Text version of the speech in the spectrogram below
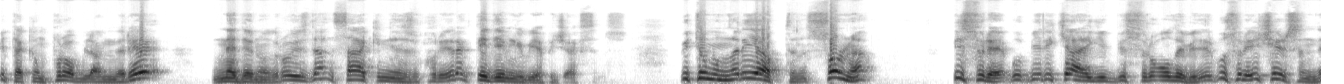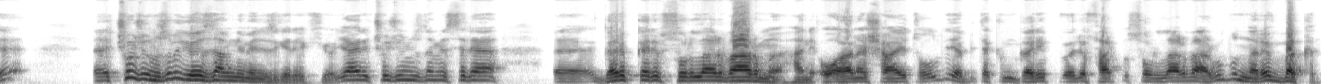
bir takım problemlere neden olur. O yüzden sakinliğinizi koruyarak dediğim gibi yapacaksınız. Bütün bunları yaptınız. Sonra bir süre, bu bir iki ay gibi bir süre olabilir. Bu süre içerisinde e, çocuğunuzu bir gözlemlemeniz gerekiyor. Yani çocuğunuzda mesela e, garip garip sorular var mı? Hani o ana şahit oldu ya bir takım garip böyle farklı sorular var mı? Bunlara bir bakın.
